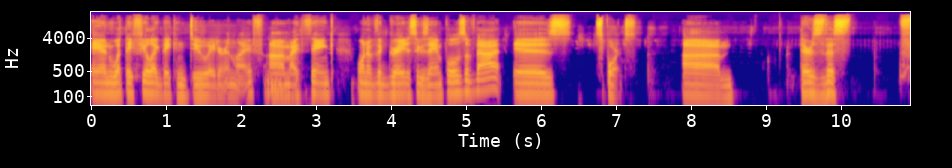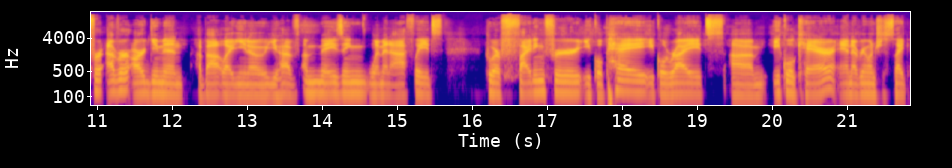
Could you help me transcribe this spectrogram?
and what they feel like they can do later in life. Mhm. Um, I think one of the greatest examples of that is sports. Um, there's this forever argument about like you know you have amazing women athletes who are fighting for equal pay, equal rights, um, equal care, and everyone's just like,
